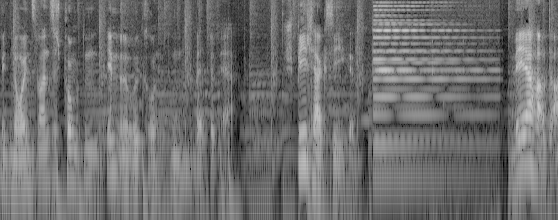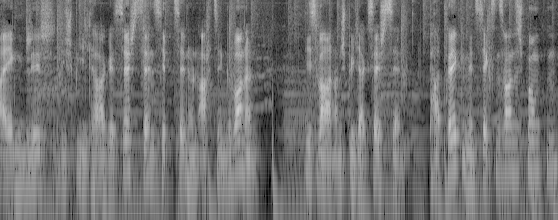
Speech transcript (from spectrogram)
mit 29 Punkten im Rückrundenwettbewerb. Spieltagssiege Wer hat eigentlich die Spieltage 16, 17 und 18 gewonnen? Dies waren an Spieltag 16 Patrick mit 26 Punkten,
